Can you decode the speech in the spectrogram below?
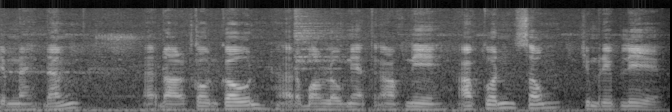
ចំណេះដឹងដល់កូនកូនរបស់លោកអ្នកទាំងអស់គ្នាអរគុណសូមជម្រាបលា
